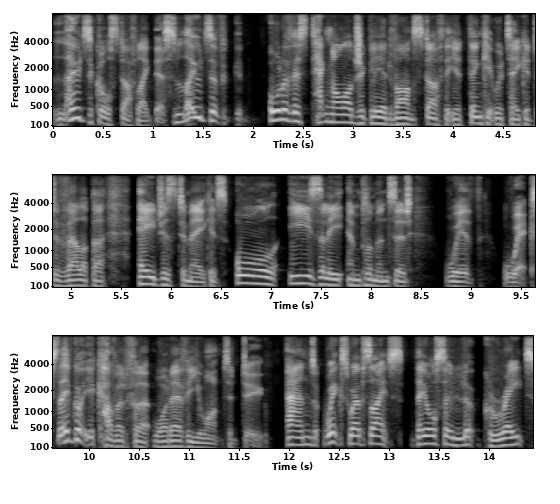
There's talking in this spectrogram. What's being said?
Loads of cool stuff like this. Loads of all of this technologically advanced stuff that you'd think it would take a developer ages to make. It's all easily implemented with Wix. They've got you covered for whatever you want to do. And Wix websites, they also look great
